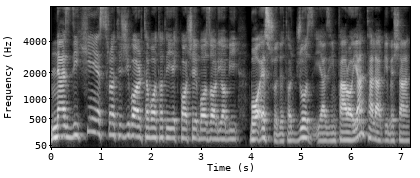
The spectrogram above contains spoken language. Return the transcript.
نزدیکی این استراتژی با ارتباطات یک پاچه بازاریابی باعث شده تا جزئی از این فرایند تلقی بشن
